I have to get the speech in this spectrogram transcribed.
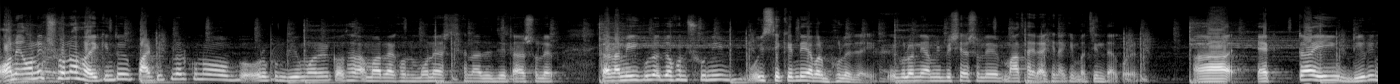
অনেক অনেক শোনা হয়, কিন্তু পার্টিকুলার কোনো ওরকম রিউমারের কথা আমার এখন মনে আসছে না যে, যেটা আসলে কারণ আমি এগুলো যখন শুনি, ওই সেকেন্ডে আবার ভুলে যাই। এগুলো নিয়ে আমি বেশি আসলে মাথায় রাখি না কিংবা চিন্তা করি না। একটা এই ডিউরিং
